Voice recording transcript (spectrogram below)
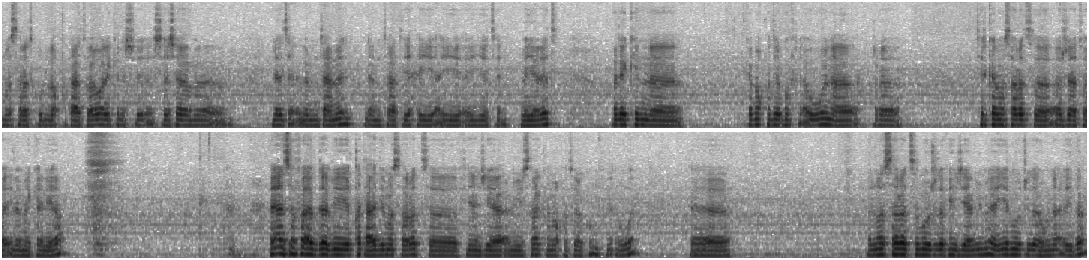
المسارات كلها قطعتها ولكن الشاشة لم تعمل لم تعطي أي أي بيانات. ولكن كما قلت لكم في الأول تلك المسارات أرجعتها إلى مكانها. الآن سوف أبدأ بقطع هذه المسارات في الجهة اليسرى كما قلت لكم في الأول. المسارات الموجودة في الجهة اليمنى هي الموجودة هنا أيضا.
